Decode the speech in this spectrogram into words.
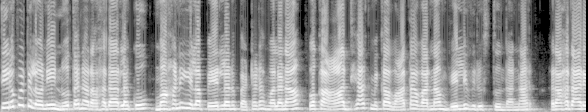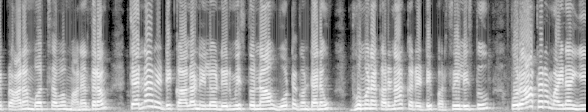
తిరుపతిలోని నూతన రహదారులకు మహనీయుల పేర్లను పెట్టడం వలన ఒక ఆధ్యాత్మిక వాతావరణం వెల్లివిరుస్తుందన్నారు. రహదారి ప్రారంభోత్సవం అనంతరం చెన్నారెడ్డి కాలనీలో నిర్మిస్తున్న ఊటగుంటను భూమన కరుణాకర్ రెడ్డి పరిశీలిస్తూ పురాతనమైన ఈ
